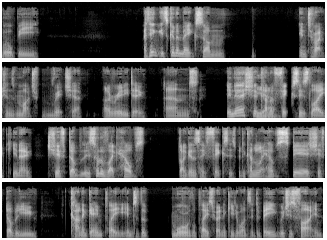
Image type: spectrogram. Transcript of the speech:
will be. I think it's going to make some interactions much richer. I really do. And inertia yeah. kind of fixes like you know shift W. It sort of like helps. I'm going to say fixes, but it kind of like helps steer shift W kind of gameplay into the more of the place where Nikita wants it to be, which is fine,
